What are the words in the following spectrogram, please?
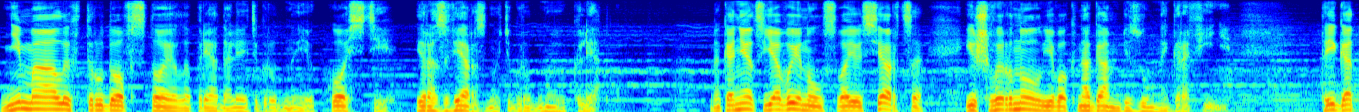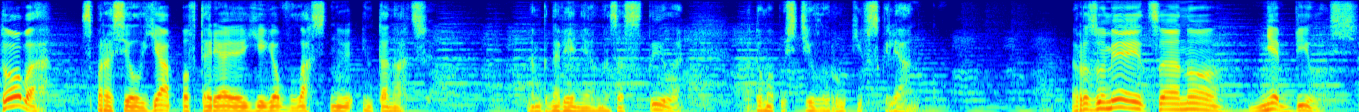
Немалых трудов стоило преодолеть грудные кости и разверзнуть грудную клетку. Наконец я вынул свое сердце и швырнул его к ногам безумной графини. «Ты готова?» — спросил я, повторяя ее властную интонацию. На мгновение она застыла, потом опустила руки в склянку. Разумеется, оно не билось.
